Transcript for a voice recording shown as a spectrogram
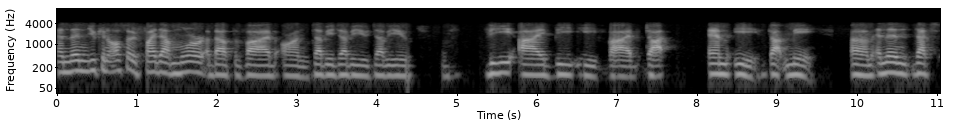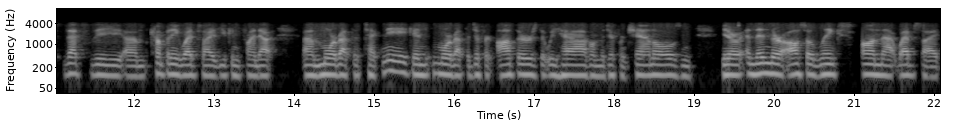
and then you can also find out more about the Vibe on www.vibe.me.me. Um, and then that's that's the um, company website. You can find out um, more about the technique and more about the different authors that we have on the different channels and you know and then there are also links on that website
